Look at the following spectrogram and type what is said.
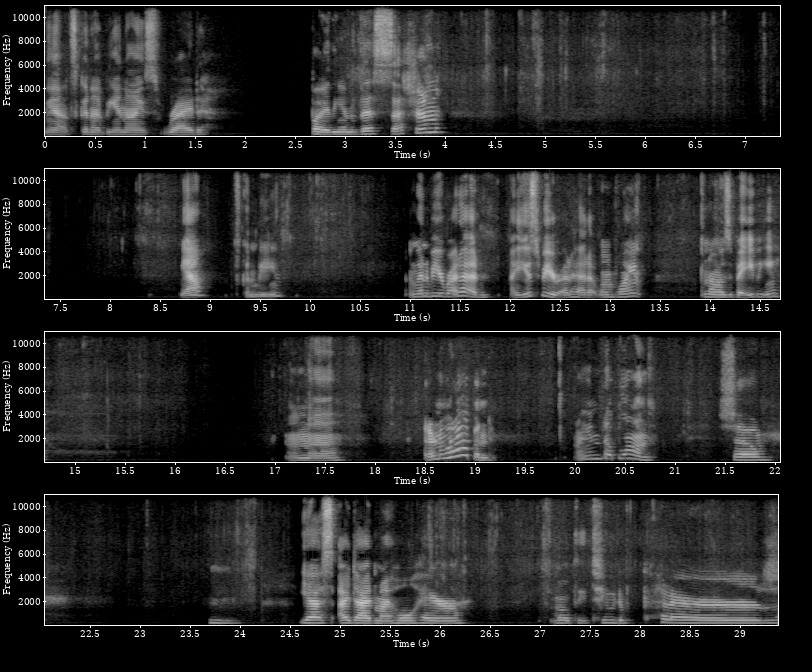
yeah, it's gonna be a nice red by the end of this session. Yeah, it's gonna be, I'm gonna be a redhead. I used to be a redhead at one point when I was a baby. And, uh, I don't know what happened. I ended up blonde. So, hmm. Yes, I dyed my whole hair. Multitude of colors.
